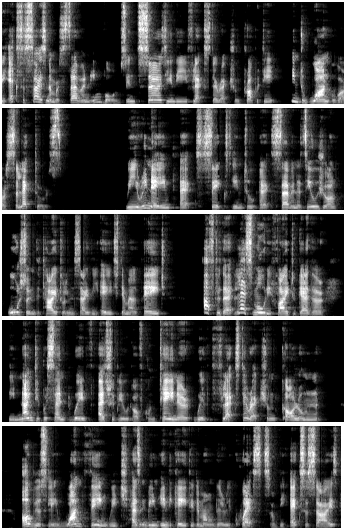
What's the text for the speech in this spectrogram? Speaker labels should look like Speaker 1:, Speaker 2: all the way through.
Speaker 1: The exercise number 7 involves inserting the flex direction property into one of our selectors. We renamed X6 into X7 as usual, also in the title inside the HTML page. After that, let's modify together the 90% width attribute of container with flex direction column. Obviously, one thing which hasn't been indicated among the requests of the exercise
